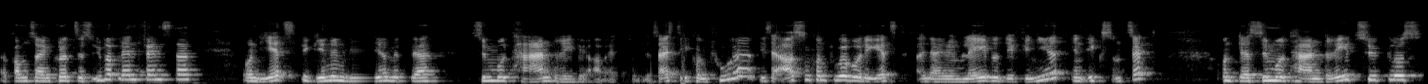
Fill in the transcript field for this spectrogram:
Da kommt so ein kurzes Überblendfenster. Und jetzt beginnen wir mit der Simultandrehbearbeitung. Das heißt, die Kontur, diese Außenkontur wurde jetzt in einem Label definiert in X und Z und der Simultandrehzyklus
